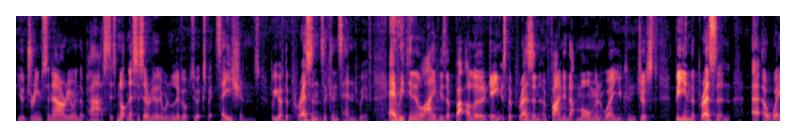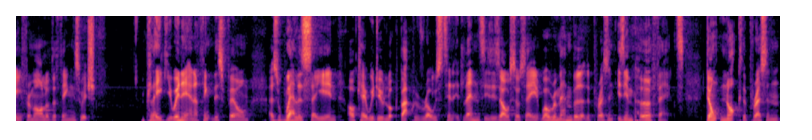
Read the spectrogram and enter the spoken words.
your dream scenario in the past, it's not necessarily that it wouldn't live up to expectations, but you have the present to contend with. Everything in life is a battle against the present and finding that moment where you can just be in the present uh, away from all of the things which plague you in it. And I think this film, as well as saying, okay, we do look back with rose tinted lenses, is also saying, well, remember that the present is imperfect. Don't knock the present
